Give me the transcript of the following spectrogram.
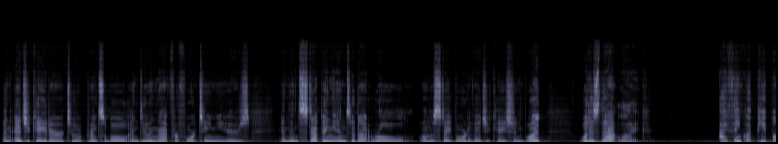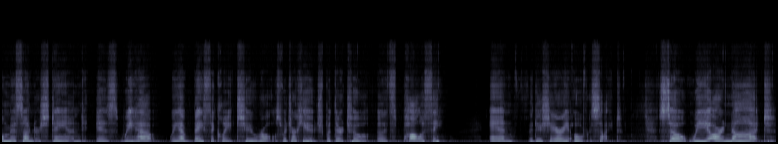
an educator to a principal and doing that for 14 years, and then stepping into that role on the state board of education, what what is that like? I think what people misunderstand is we have we have basically two roles, which are huge, but they're two. It's policy and fiduciary oversight. So we are not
